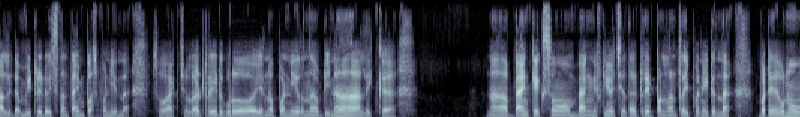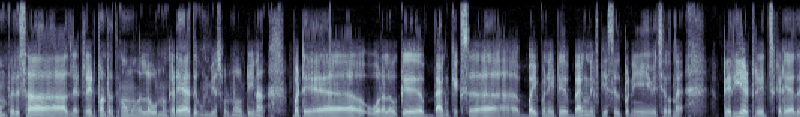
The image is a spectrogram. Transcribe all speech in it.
நாலு டம்மி ட்ரேட் வச்சு தான் டைம் பாஸ் பண்ணியிருந்தேன். ஸோ ஆக்சுவலாக ட்ரேடு கூட என்ன பண்ணியிருந்தேன் அப்படின்னா, லைக் நான் பேங்க் எக்ஸும், பேங்க் நிஃப்டியும் வச்சு ஏதாவது ட்ரேட் பண்ணலாம் ட்ரை பண்ணிட்டு இருந்தேன். பட் ஒன்றும் பெருசாக அதில் ட்ரேட் பண்ணுறதுக்கும் முதல்ல ஒன்றும் கிடையாது. உண்மையாக சொல்லணும் அப்படின்னா. பட் ஓரளவுக்கு பேங்க் எக்ஸை பை பண்ணிவிட்டு பேங்க் நிஃப்டியை செல் பண்ணி வச்சுருந்தேன் பெரிய ட்ரேட்ஸ் கிடையாது.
